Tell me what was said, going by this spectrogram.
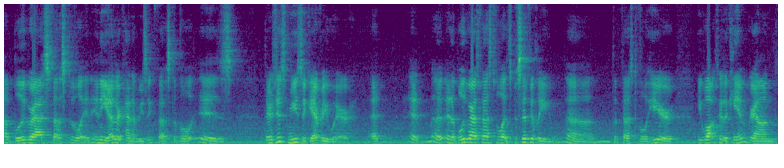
a bluegrass festival and any other kind of music festival is there's just music everywhere. At at, at a bluegrass festival, and specifically uh, the festival here, you walk through the campground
